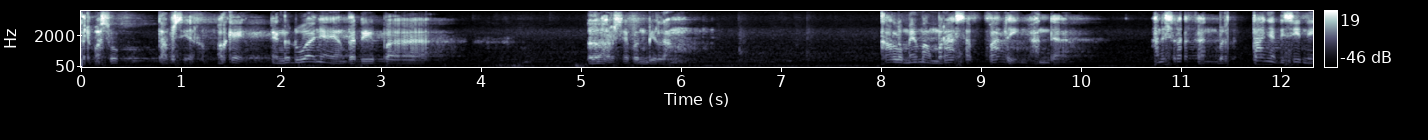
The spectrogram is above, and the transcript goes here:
termasuk tafsir. Oke, yang keduanya yang tadi Pak uh, Arseven bilang, kalau memang merasa paling Anda, Anda silakan bertanya di sini,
